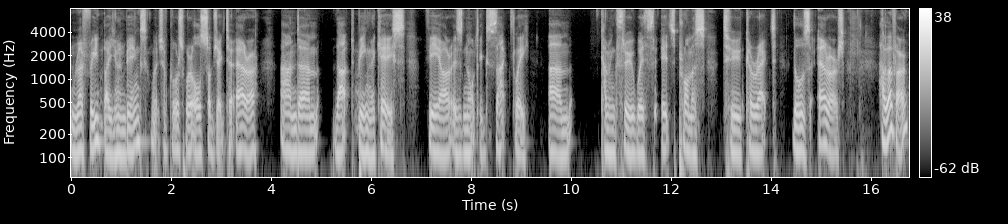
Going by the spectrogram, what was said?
and refereed by human beings, which of course we're all subject to error. And um, that being the case, VAR is not exactly um, coming through with its promise to correct those errors. However,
